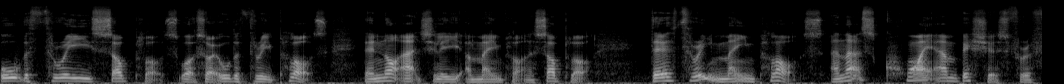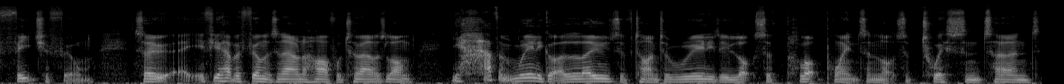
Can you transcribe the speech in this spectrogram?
All the three subplots, well, sorry, all the three plots, they're not actually a main plot and a subplot. There are three main plots, and that's quite ambitious for a feature film. So, if you have a film that's an hour and a half or two hours long, you haven't really got loads of time to really do lots of plot points and lots of twists and turns.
